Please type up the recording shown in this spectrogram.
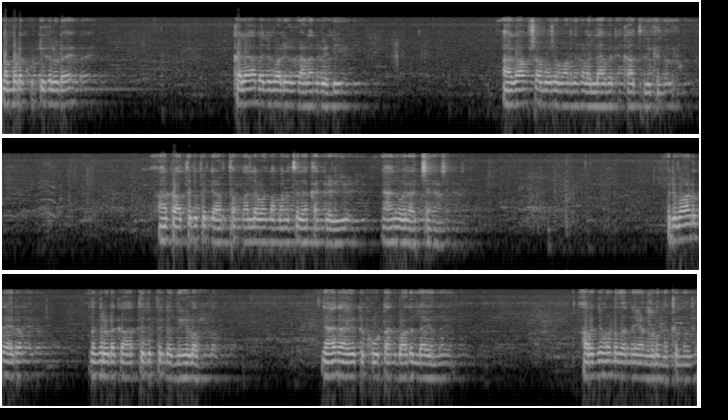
നമ്മുടെ കുട്ടികളുടെ കലാപരിപാടികൾ കാണാൻ വേണ്ടി ആകാംക്ഷാപൂർവമാണ് നിങ്ങൾ എല്ലാവരും കാത്തിരിക്കുന്നത്. ആ കാത്തിരിപ്പിന്റെ അർത്ഥം നല്ലവണ്ണം മനസ്സിലാക്കാൻ കഴിയും. ഞാനും ഒരു അച്ഛനാണ്. ഒരുപാട് നേരം നിങ്ങളുടെ കാത്തിരിപ്പിന്റെ നീളം ഞാനായിട്ട് കൂട്ടാൻ പാടില്ല എന്ന് അറിഞ്ഞുകൊണ്ട് തന്നെയാണ് ഇവിടെ നിൽക്കുന്നത്.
